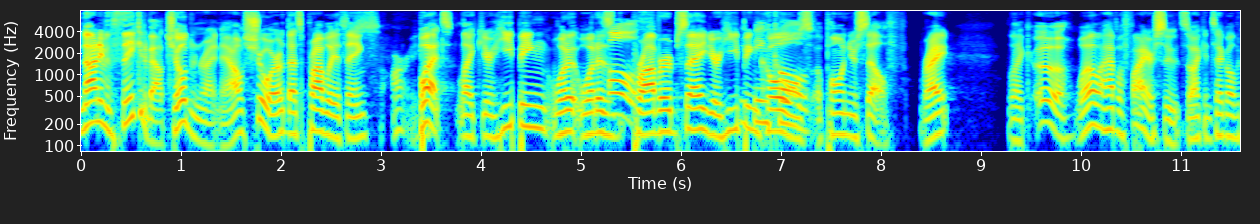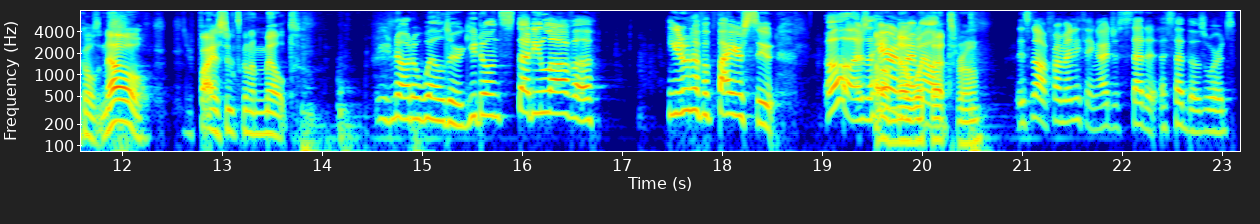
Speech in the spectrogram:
not even thinking about children right now. Sure, that's probably a thing. Sorry. But like you're heaping what what does Coals. Proverbs say? You're heaping, Heaping coals, coals. upon yourself, right? Like, ugh, well, I have a fire suit, so I can take all the coals. No, your fire suit's gonna melt. You're not a welder. You don't study lava. You don't have a fire suit. Oh, there's a I hair don't in know my what mouth. that's from. It's not from anything. I just said it. I said those words.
